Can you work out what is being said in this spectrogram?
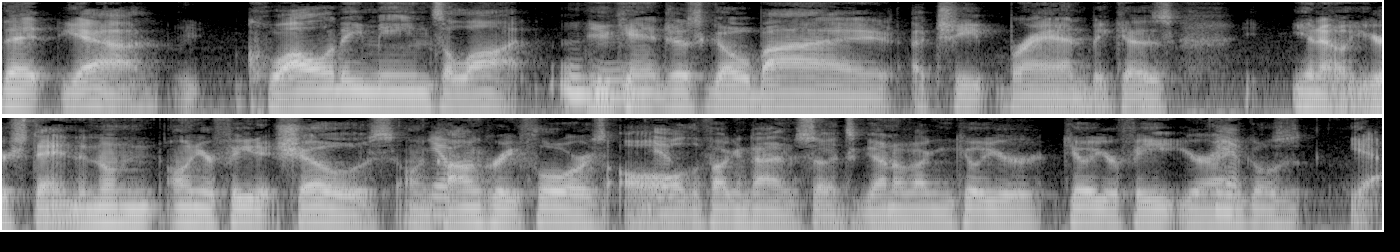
That yeah, quality means a lot. Mm-hmm. You can't just go buy a cheap brand because. You know, you're standing on on your feet at shows on Yep. concrete floors all Yep. the fucking time, so it's gonna fucking kill your kill your feet, your Yep. ankles. Yeah,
